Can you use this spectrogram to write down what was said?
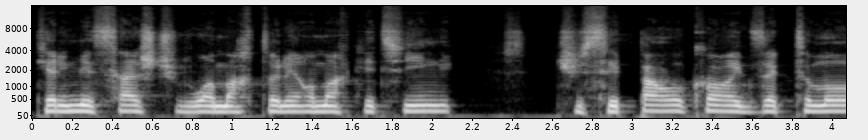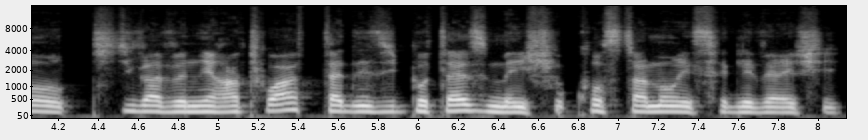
quel message tu dois marteler en marketing. Tu sais pas encore exactement qui va venir à toi. Tu as des hypothèses, mais il faut constamment essayer de les vérifier.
